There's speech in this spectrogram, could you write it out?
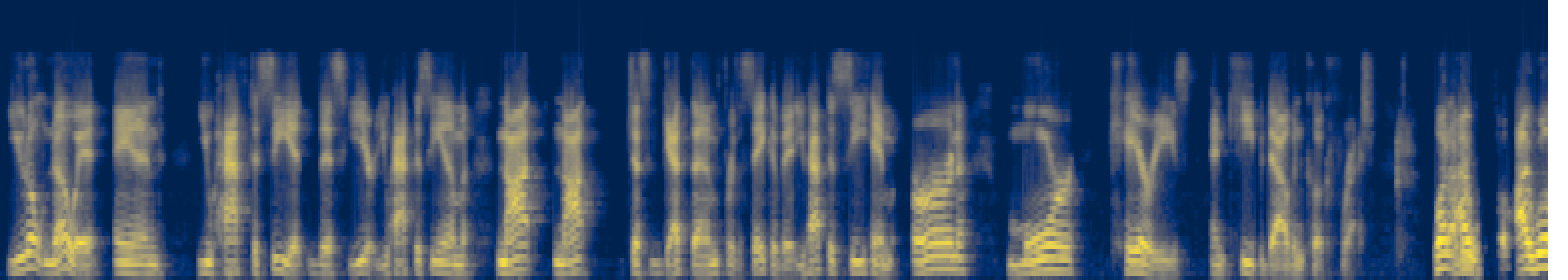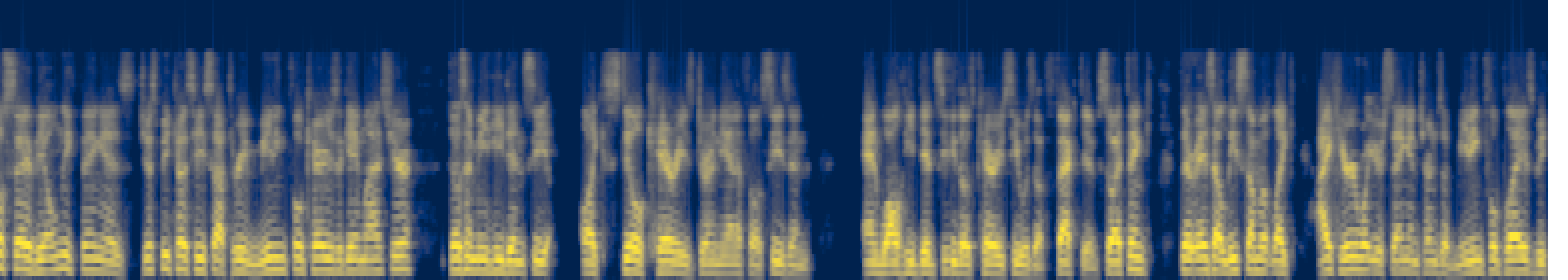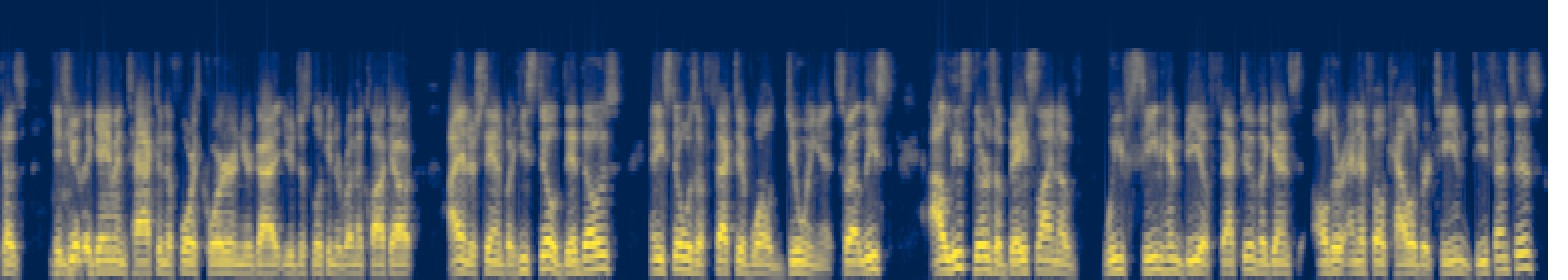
you don't know it and you have to see it this year. You have to see him not not just get them for the sake of it. You have to see him earn more carries and keep Dalvin Cook fresh. But I, I will say the only thing is just because he saw three meaningful carries a game last year doesn't mean he didn't see like still carries during the NFL season. And while he did see those carries, he was effective. So I think there is at least some of like I hear what you're saying in terms of meaningful plays because if mm-hmm. you have the game intact in the fourth quarter and your guy you're just looking to run the clock out, I understand. But he still did those and he still was effective while doing it. So at least at least there's a baseline of we've seen him be effective against other NFL caliber team defenses.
